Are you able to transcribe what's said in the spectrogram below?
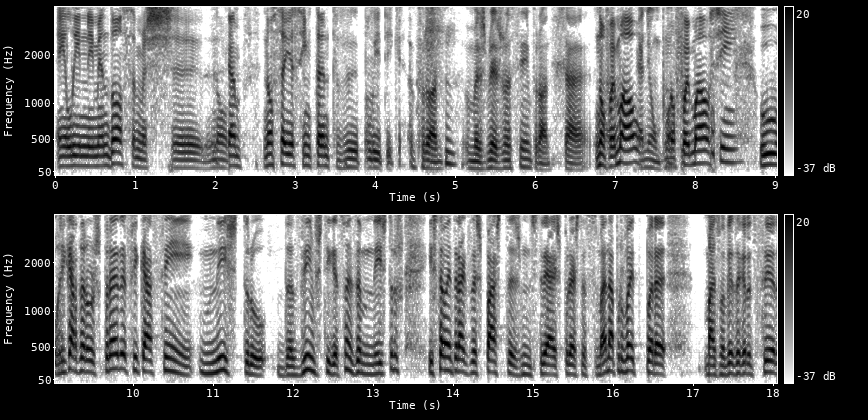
em Lino e Mendonça, mas uh, não, não sei assim tanto de política. Pronto, mas mesmo assim, pronto, já. Não foi mal. Ganhou um ponto. Não foi mal, sim. O Ricardo Araújo Pereira fica assim Ministro das Investigações a Ministros e estão entregues as pastas ministeriais por esta semana. Aproveito para mais uma vez agradecer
